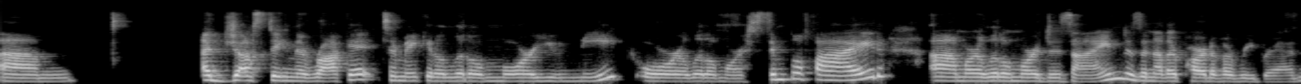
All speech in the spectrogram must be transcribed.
um, adjusting the rocket to make it a little more unique or a little more simplified um, or a little more designed is another part of a rebrand.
